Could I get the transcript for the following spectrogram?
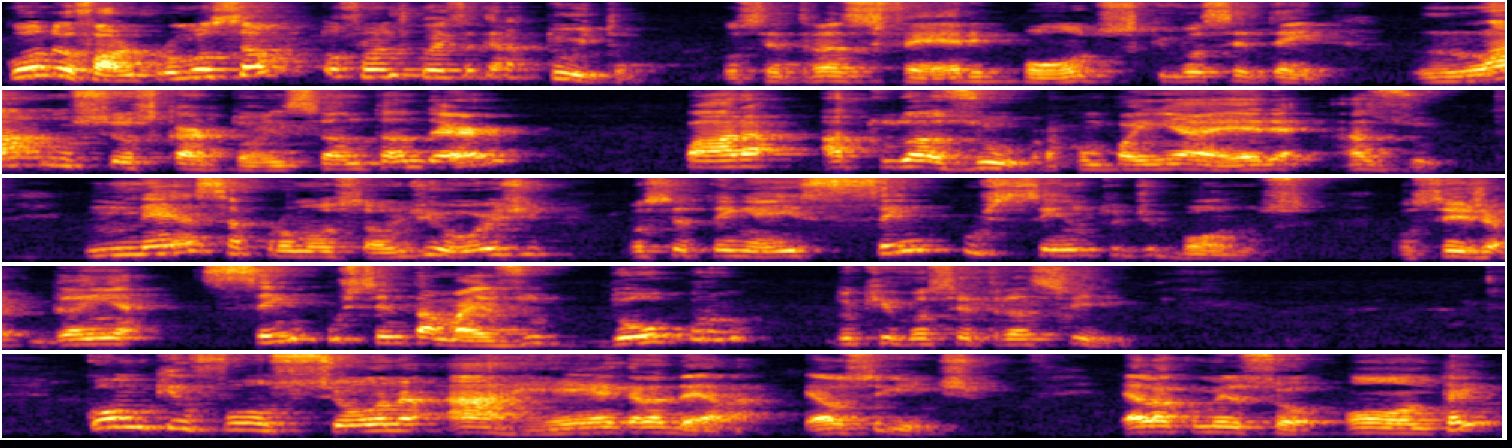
Quando eu falo promoção, estou falando de coisa gratuita. Você transfere pontos que você tem lá nos seus cartões Santander para a Tudo Azul, para a companhia aérea Azul. Nessa promoção de hoje, você tem aí 100% de bônus, ou seja, ganha 100% a mais, o dobro do que você transferir. Como que funciona a regra dela? É o seguinte, ela começou ontem,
